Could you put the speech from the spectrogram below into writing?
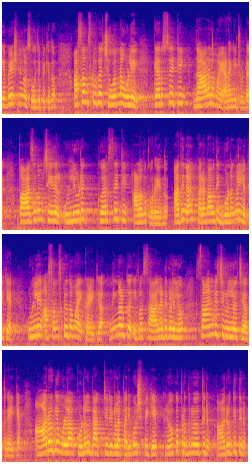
ഗവേഷണങ്ങൾ സൂചിപ്പിക്കുന്നു. അസംസ്കൃത ചുവന്ന ഉള്ളിയിൽ കെർസെറ്റിൻ ധാരാളമായി അടങ്ങിയിട്ടുണ്ട്. പാചകം ചെയ്താൽ ഉള്ളിയുടെ ക്വെർസെറ്റിൻ അളവ് കുറയുന്നു. അതിനാൽ പരമാവധി ഗുണങ്ങൾ ലഭിക്കാൻ ഉള്ളി അസംസ്കൃതമായി കഴിക്കുക. നിങ്ങൾക്ക് ഇവ സാലഡുകളിലോ സാൻഡ്വിച്ചുകളിലോ ചേർത്ത് കഴിക്കാം. ആരോഗ്യമുള്ള കുടൽ ബാക്ടീരിയകളെ പരിപോഷിപ്പിക്കുകയും രോഗപ്രതിരോധത്തിനും ആരോഗ്യത്തിനും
